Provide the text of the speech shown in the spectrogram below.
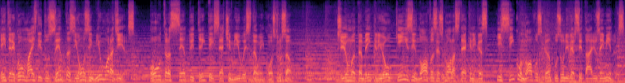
entregou mais de 211 mil moradias. Outras 137 mil estão em construção. Dilma também criou 15 novas escolas técnicas e cinco novos campos universitários em Minas.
